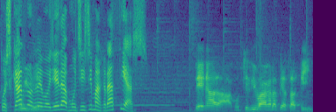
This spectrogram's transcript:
Pues Carlos. Rebolleda, muchísimas gracias. De nada, muchísimas gracias a ti.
